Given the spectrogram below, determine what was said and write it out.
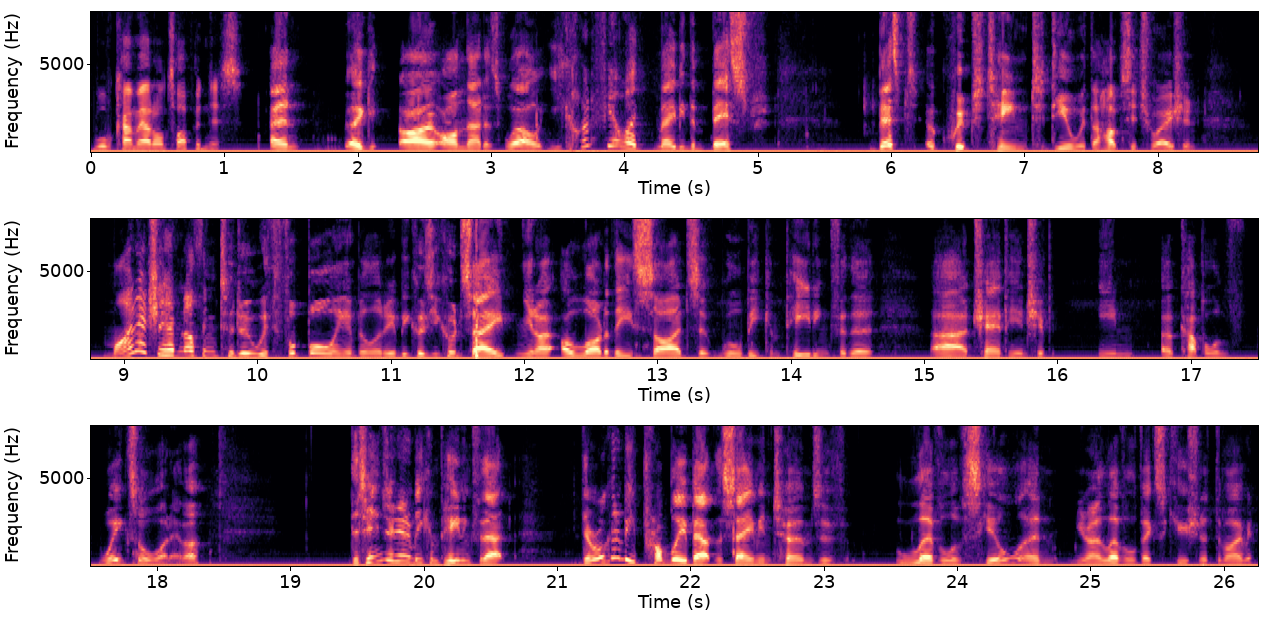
will come out on top in this. And uh, on that as well, you kind of feel like maybe the best best equipped team to deal with the hub situation might actually have nothing to do with footballing ability because you could say, you know, a lot of these sides that will be competing for the uh, championship in a couple of weeks or whatever, the teams are going to be competing for that. They're all going to be probably about the same in terms of level of skill and you know level of execution at the moment.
